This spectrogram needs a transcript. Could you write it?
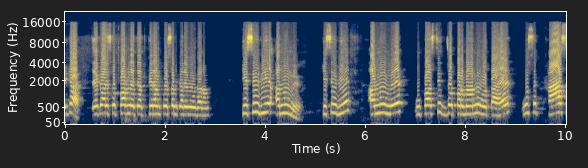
ठीक है? तो एक बार इसको पढ़ लेते हैं तो फिर हम क्वेश्चन करेंगे उदाहरण किसी भी अणु में, किसी भी अणु में उपस्थित जो परमाणु होता है, उस खास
